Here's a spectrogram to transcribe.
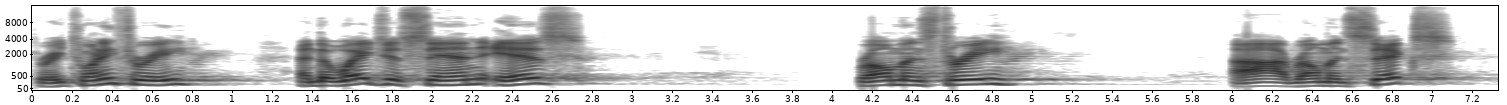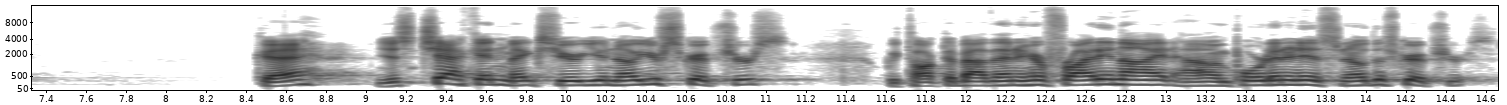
323. And the wage of sin is Romans 3. Ah, Romans 6. Okay, just checking, make sure you know your scriptures. We talked about that in here Friday night, how important it is to know the scriptures.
